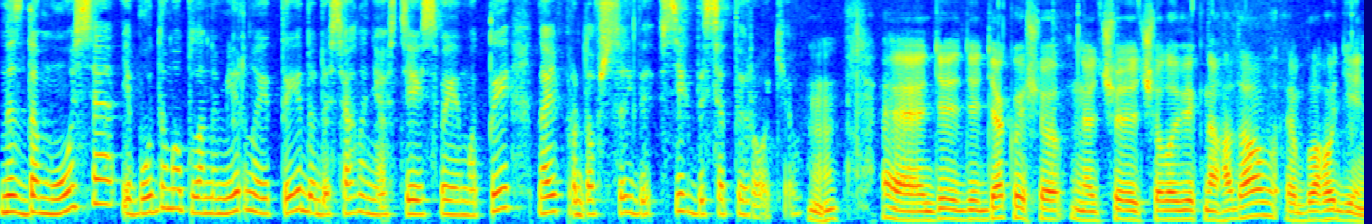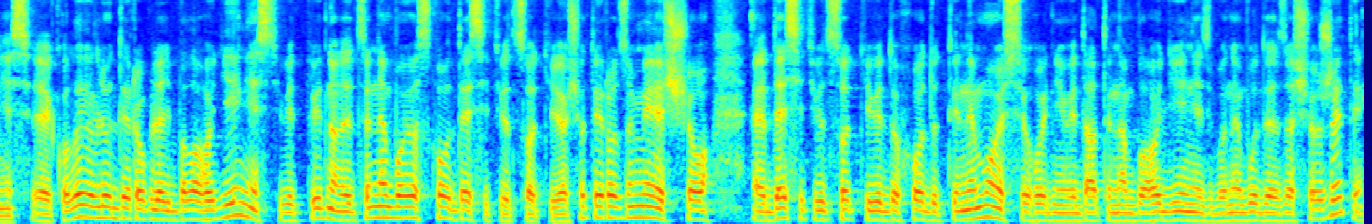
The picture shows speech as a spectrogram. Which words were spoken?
не здамося і будемо планомірно йти до досягнення ось цієї своєї мети навіть впродовж всіх, всіх 10 років. Е, Дякую, що е, чоловік нагадав е, благодійність. Е, Коли люди роблять благодійність, відповідно, це не обов'язково 10%. Якщо ти розумієш, що е, 10% від доходу ти не можеш сьогодні віддати на благодійність, бо не буде за що жити,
